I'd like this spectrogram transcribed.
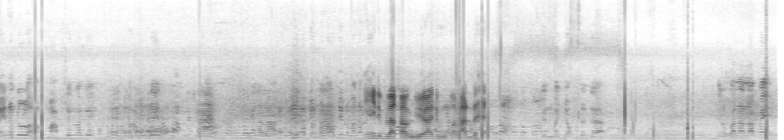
Kayaknya dulu aku mabsen lagi nah? Ini di belakang juga, di muka kada. Udin bacok dada Di depanan apa?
